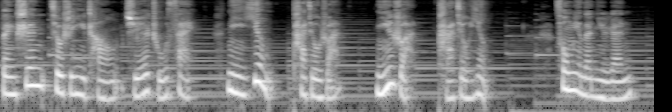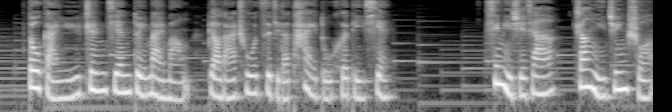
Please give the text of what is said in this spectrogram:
本身就是一场角逐赛，你硬他就软，你软他就硬。聪明的女人，都敢于针尖对麦芒，表达出自己的态度和底线。心理学家张怡君说。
